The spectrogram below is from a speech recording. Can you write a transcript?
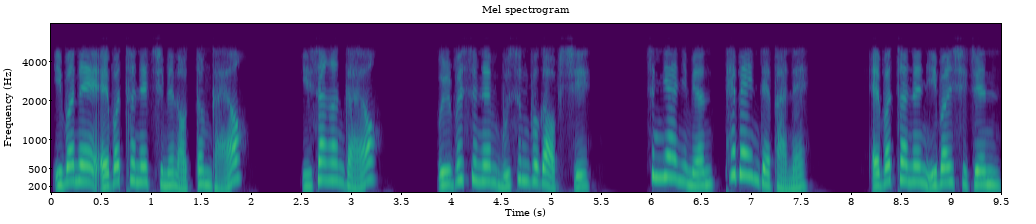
이번에 에버턴에 지면 어떤가요? 이상한가요? 울브스는 무승부가 없이 승리 아니면 패배인데 반해 에버턴은 이번 시즌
